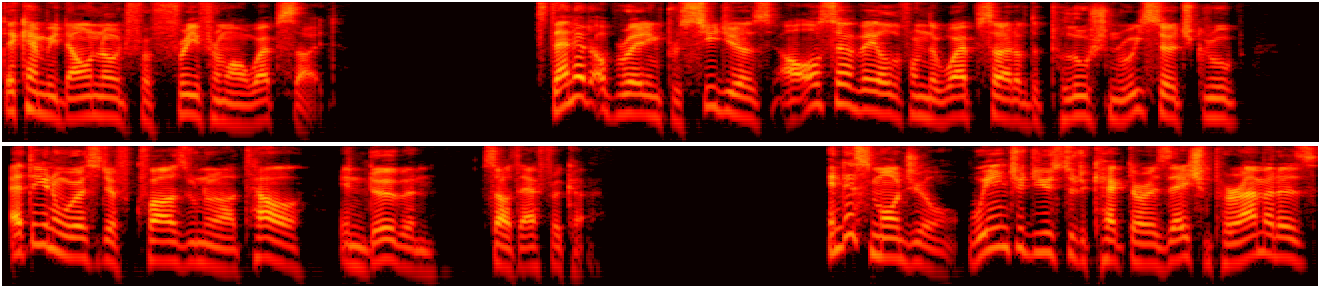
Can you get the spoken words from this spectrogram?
that can be downloaded for free from our website. Standard operating procedures are also available from the website of the Pollution Research Group at the University of KwaZulu-Natal in Durban, South Africa. In this module, we introduce to characterization parameters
